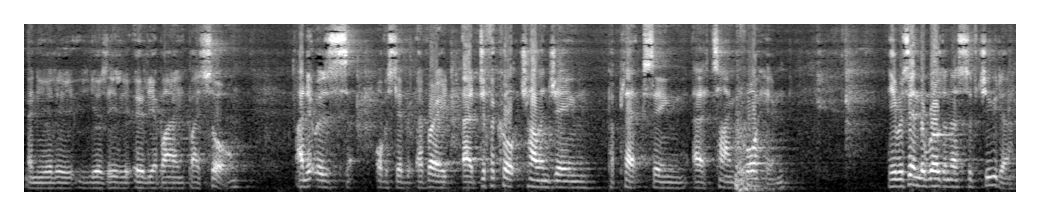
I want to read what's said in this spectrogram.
many early, years earlier by, by Saul. And it was obviously a, very uh, difficult, challenging, perplexing time for him. He was in the wilderness of Judah.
